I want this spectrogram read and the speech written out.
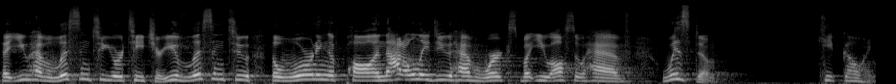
that you have listened to your teacher. You've listened to the warning of Paul, and not only do you have works, but you also have wisdom. Keep going.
